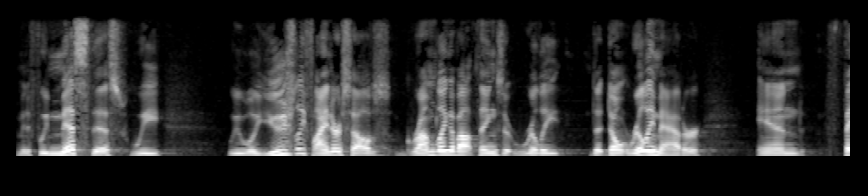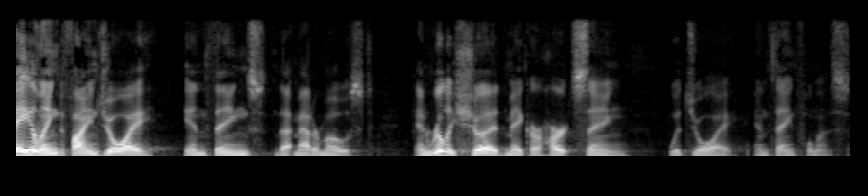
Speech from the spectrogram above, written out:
I mean, if we miss this, we, we will usually find ourselves grumbling about things that, really, that don't really matter and failing to find joy in things that matter most and really should make our hearts sing with joy and thankfulness.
